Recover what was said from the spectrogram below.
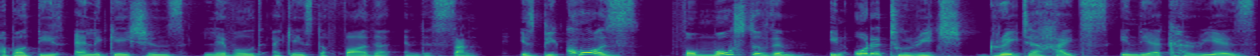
about these allegations leveled against the father and the son is because for most of them in order to reach greater heights in their careers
